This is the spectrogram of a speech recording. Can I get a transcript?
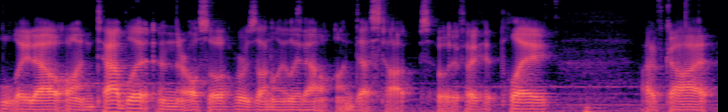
laid out on tablet and they're also horizontally laid out on desktop. So if I hit play, I've got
